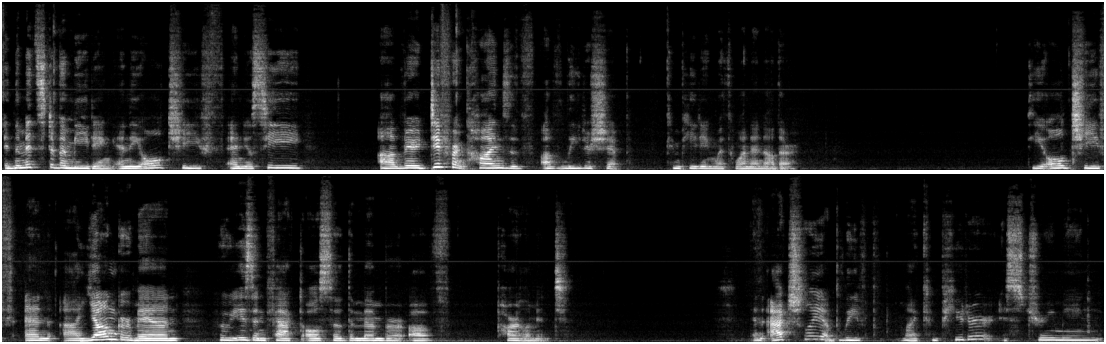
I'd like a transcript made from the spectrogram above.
in the midst of a meeting and the old chief, and you'll see uh, very different kinds of, of leadership competing with one another. The old chief and a younger man who is, in fact, also the member of parliament. And actually, I believe my computer is streaming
